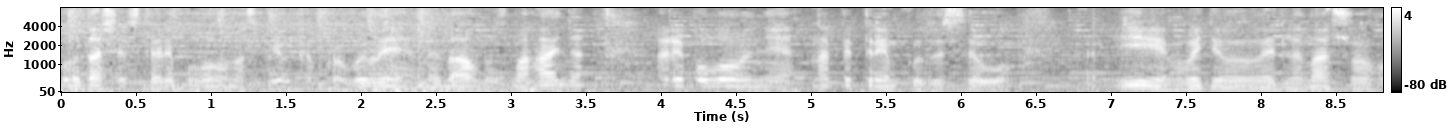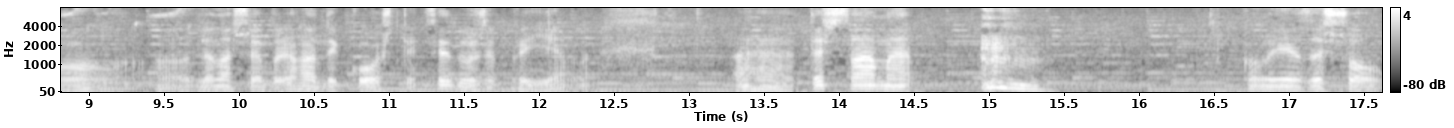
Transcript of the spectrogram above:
Богдашевська риболовна спілка провели недавно змагання риболовні на підтримку ЗСУ і виділили для, нашого, для нашої бригади кошти. Це дуже приємно. Е, Те ж саме, коли я зайшов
